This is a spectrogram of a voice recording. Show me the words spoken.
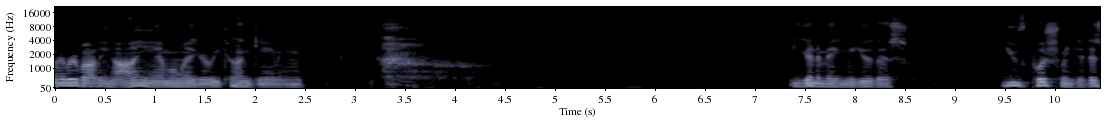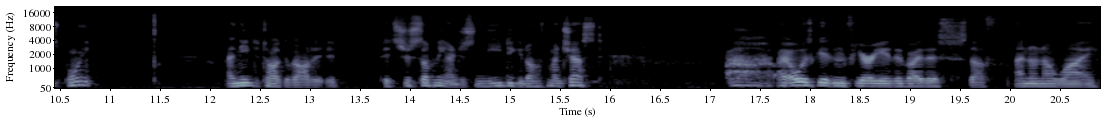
everybody. I am Omega Recon Gaming. You're gonna make me do this. You've pushed me to this point. I need to talk about it. it it's just something I just need to get off my chest. Uh, I always get infuriated by this stuff. I don't know why.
